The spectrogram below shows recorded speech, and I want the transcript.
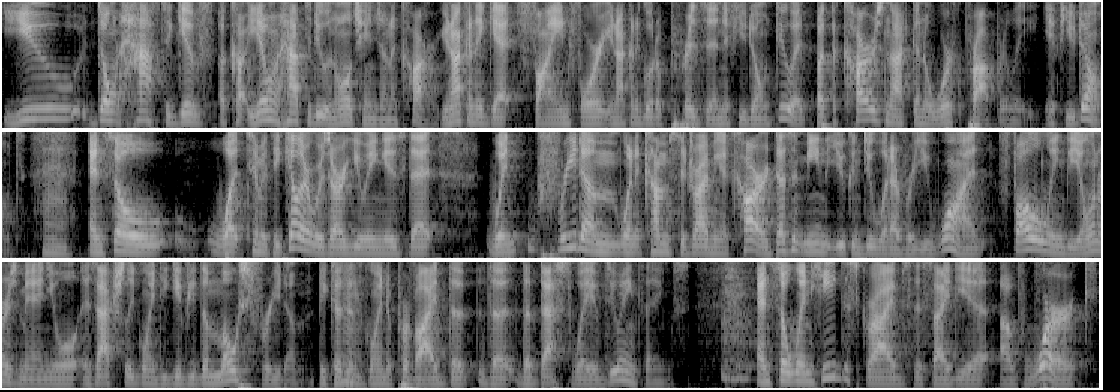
You don't have to give a car you don't have to do an oil change on a car. You're not going to get fined for it. You're not going to go to prison if you don't do it but the car's not going to work properly if you don't. Hmm. And so what timothy keller was arguing is that when freedom when it comes to driving a car doesn't mean that you can do whatever you want. Following the owner's manual is actually going to give you the most freedom because it's hmm. going to provide the, the the best way of doing things. And so when he describes this idea of work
